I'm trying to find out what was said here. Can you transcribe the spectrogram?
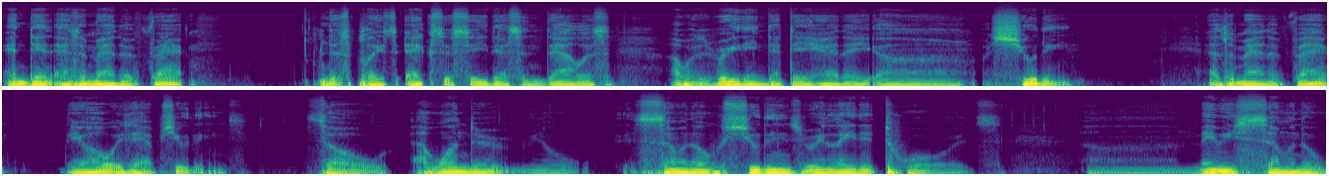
and then as a matter of fact this place ecstasy that's in dallas i was reading that they had a, uh, a shooting. As a matter of fact they always have shootings. So I wonder, you know, some of those shootings related towards uh, maybe some of the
